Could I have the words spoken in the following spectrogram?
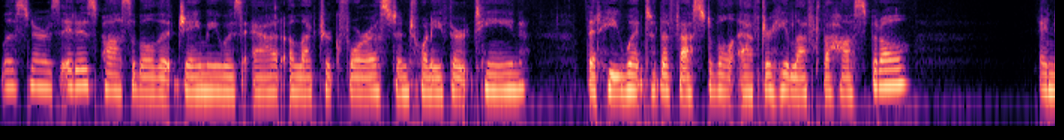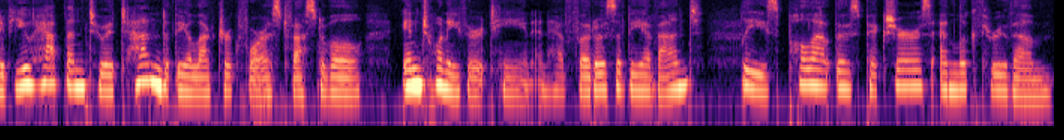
Listeners, it is possible that Jayme was at Electric Forest in 2013, that he went to the festival after he left the hospital. And if you happen to attend the Electric Forest Festival in 2013 and have photos of the event, please pull out those pictures and look through them.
